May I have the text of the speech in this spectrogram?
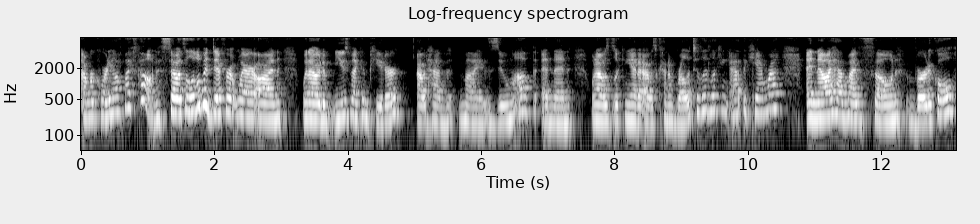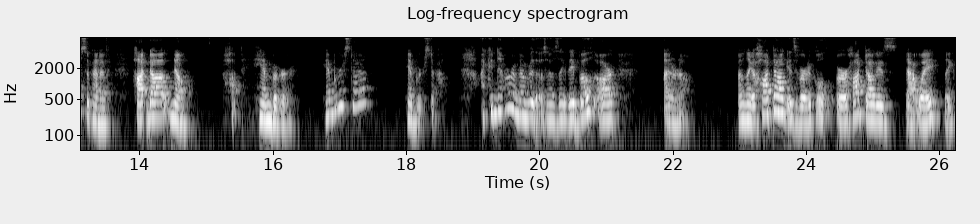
I'm recording off my phone. So it's a little bit different where on when I would use my computer, I would have my zoom up and then when I was looking at it, I was kind of relatively looking at the camera and now I have my phone vertical, so kind of hot dog, no, hot hamburger, hamburger style, hamburger style. I could never remember those. I was like, they both are, I don't know. I was like, a hot dog is vertical or a hot dog is that way. Like,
